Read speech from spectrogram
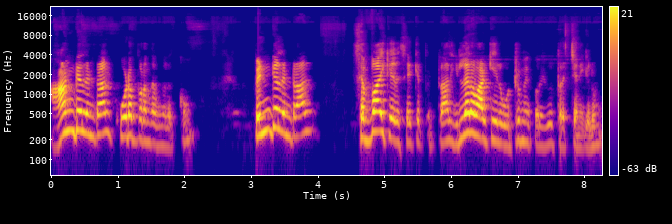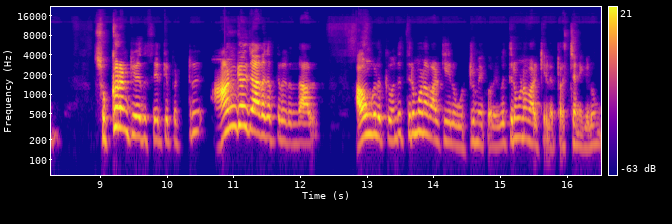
ஆண்கள் என்றால் கூட பிறந்தவங்களுக்கும் பெண்கள் என்றால் செவ்வாய் கேது சேர்க்கை பெற்றால் இல்லற வாழ்க்கையில் ஒற்றுமை குறைவு பிரச்சனைகளும் சுக்கரன் கேது சேர்க்கை பெற்று ஆண்கள் ஜாதகத்தில் இருந்தால் அவங்களுக்கு வந்து திருமண வாழ்க்கையில ஒற்றுமை குறைவு திருமண வாழ்க்கையில பிரச்சனைகளும்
